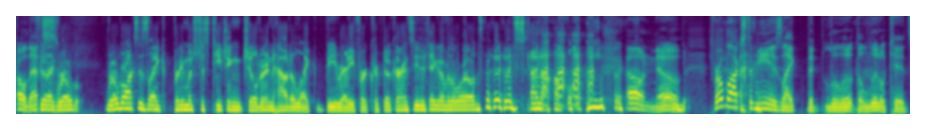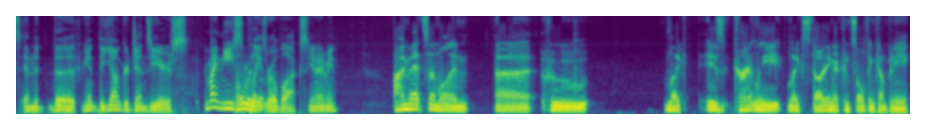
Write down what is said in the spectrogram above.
oh I feel like Rob, Roblox is like pretty much just teaching children how to like be ready for cryptocurrency to take over the world. it's kind of awful. oh no. Roblox to me is like the little the little kids and the the you know, the younger Gen Zers. And my niece Totally, plays Roblox. You know what I mean? I met someone uh, who like is currently like starting a consulting company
